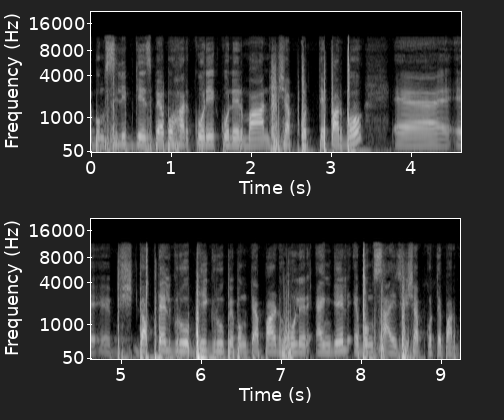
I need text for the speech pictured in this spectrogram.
এবং স্লিপ গেজ ব্যবহার করে কোণের মান হিসাব করতে পারব। ডপটেল গ্রুপ ভি গ্রুপ এবং ট্যাপার্ড হোলের অ্যাঙ্গেল এবং সাইজ হিসাব করতে পারব।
